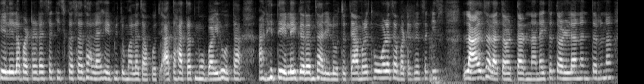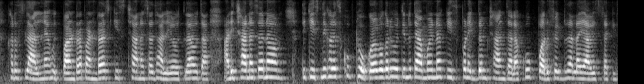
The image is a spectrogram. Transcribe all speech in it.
केलेला बटाट्याचा किस कसा झाला हे मी तुम्हाला दाखवते. आता हातात मोबाईल होता आणि तेलही गरम झालेलं होतं. त्यामुळे थोडासा बटाट्याचा किस लाल झाला तळताना. नाही तर तळल्यानंतर ना खरंच लाल नाही होत. पांढरा पांढराच किस छान असा झालेला होता. आणि छान असं ना ती किसनी खरंच खूप ठोकळ वगैरे होती ना त्यामुळे ना किस पण एकदम छान झाला. खूप परफेक्ट झाला यावेळेसचा किस.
